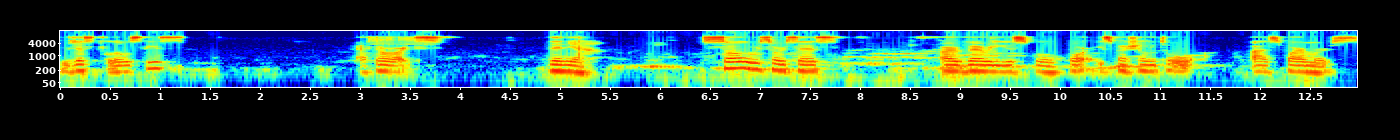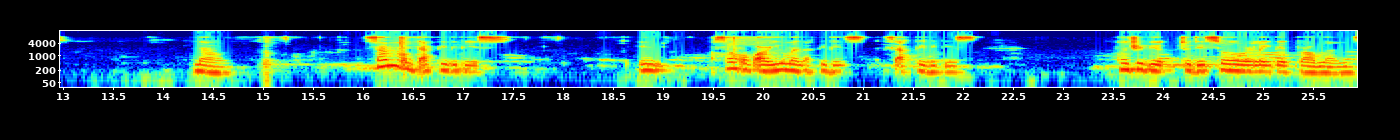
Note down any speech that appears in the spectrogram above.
We just close this afterwards. Then yeah, soil resources are very useful for especially to us farmers. Now, some of the activities in some of our human activities activities contribute to these soil related problems.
